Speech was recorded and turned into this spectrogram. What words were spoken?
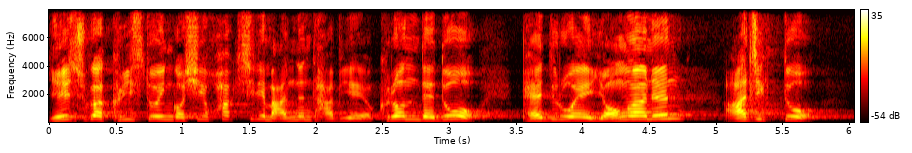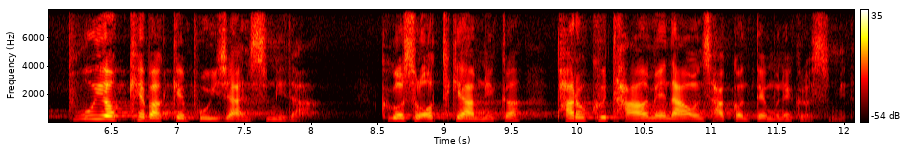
예수가 그리스도인 것이 확실히 맞는 답이에요. 그런데도 베드로의 영화는 아직도 뿌옇게밖에 보이지 않습니다. 그것을 어떻게 합니까? 바로 그 다음에 나온 사건 때문에 그렇습니다.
